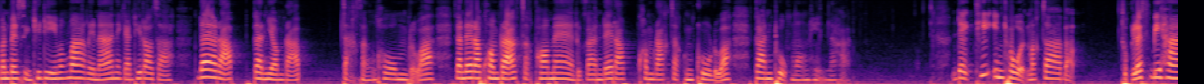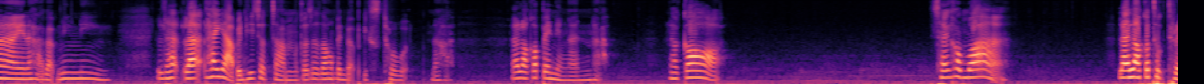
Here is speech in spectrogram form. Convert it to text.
มันเป็นสิ่งที่ดีมาก ๆ เลยนะ ในการที่เราจะได้รับการยอมรับจากสังคมหรือว่าการได้รับความรักจากพ่อแม่ หรือการได้รับความรักจากคุณครูหรือว่าการถูกมองเห็นนะคะ เด็กที่ introvert มักจะแบบถูก left behind นะคะ แบบนิ่ง ๆ และและถ้าอยากเป็นที่จดจำก็จะต้องเป็นแบบ extrovert นะคะ แล้วเราก็เป็นอย่างนั้นค่ะ แล้วก็ ใช้คำว่า และเราก็ถูกเทร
